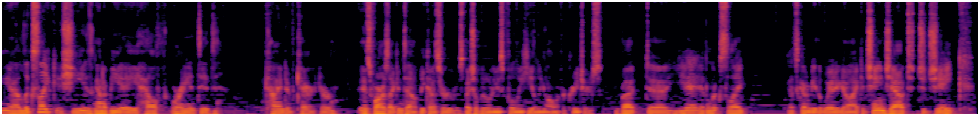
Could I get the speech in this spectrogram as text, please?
yeah, looks like she is gonna be a health-oriented kind of character, as far as I can tell, because her special ability is fully healing all of her creatures. But uh, yeah, it looks like that's gonna be the way to go. I could change out to Jake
